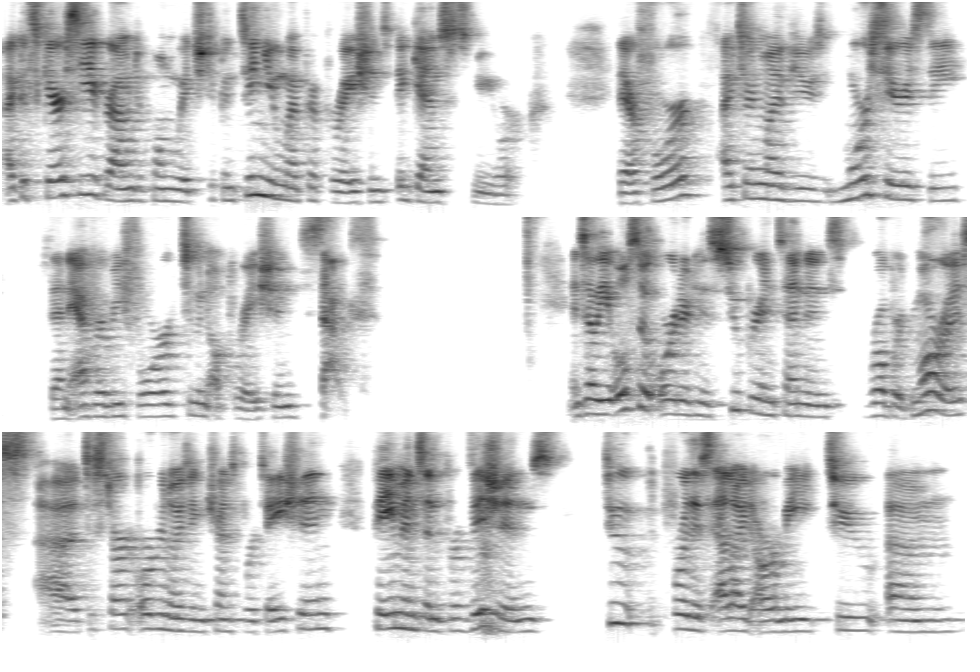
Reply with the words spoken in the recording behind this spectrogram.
I could scarce see a ground upon which to continue my preparations against New York. Therefore, I turned my views more seriously than ever before to an operation south. And so he also ordered his superintendent, Robert Morris, uh, to start organizing transportation, payments, and provisions to, for this allied army to, um,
